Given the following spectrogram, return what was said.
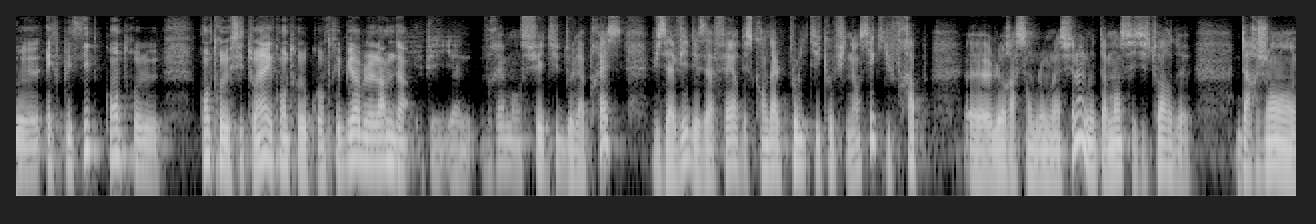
euh, explicites contre le, contre le citoyen et contre le contribuable lambda. Et puis il y a une vraie mensuétude de la presse vis-à-vis des affaires, des scandales politico-financiers qui frappent euh, le Rassemblement national, notamment ces histoires d'argent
